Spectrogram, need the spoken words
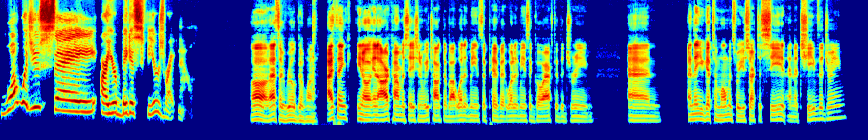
What would you say are your biggest fears right now? Oh, that's a real good one. I think, you know, in our conversation, we talked about what it means to pivot, what it means to go after the dream. And and then you get to moments where you start to see and achieve the dream.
